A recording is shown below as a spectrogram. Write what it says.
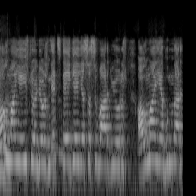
Almanya'yı söylüyoruz. NetzDG yasası var diyoruz. Almanya bunlar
